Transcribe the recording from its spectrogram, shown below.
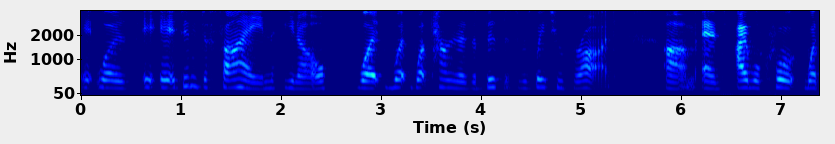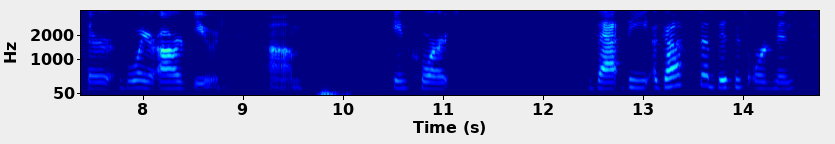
it was it, it didn't define you know what what what counted as a business it was way too broad um and i will quote what their lawyer argued um in court that the augusta business ordinance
